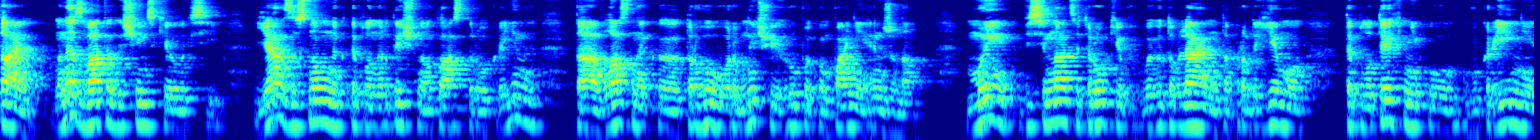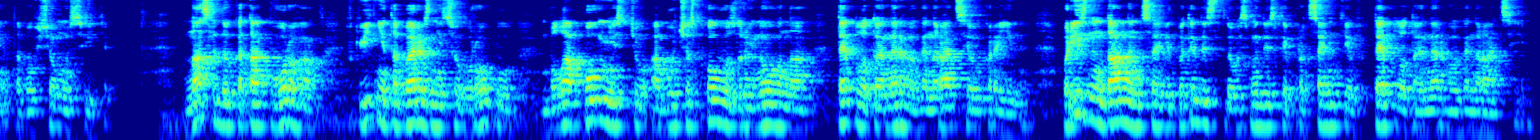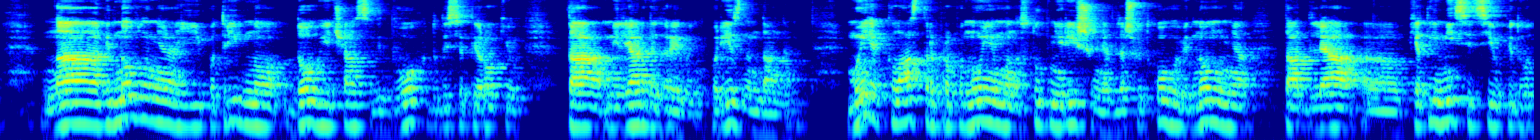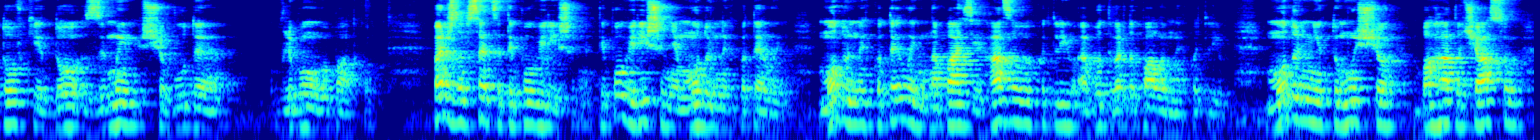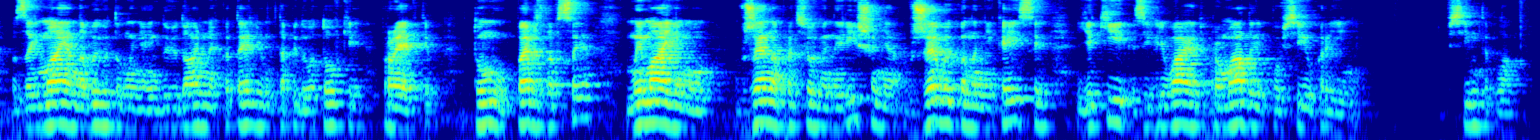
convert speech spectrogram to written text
Вітаю! Мене звати Лещинський Олексій. Я засновник теплоенергетичного кластеру України та власник е, торгово-виробничої групи компанії Engina. Ми 18 років виготовляємо та продаємо теплотехніку в Україні та по всьому світі. Внаслідок атак ворога квітні та березні цього року була повністю або частково зруйнована тепло та енергогенерація України. По різним даним, це від 50 до 80% тепло та енергогенерації. На відновлення її потрібно довгий час від 2 до 10 років та мільярди гривень по різним даним. Ми, як кластер, пропонуємо наступні рішення для швидкого відновлення та для е, 5 місяців підготовки до зими, що буде в будь-якому випадку. Перш за все, це типові рішення. Типові рішення модульних котелень. Модульних котелень на базі газових котлів або твердопаливних котлів. Модульні, тому що багато часу займає на виготовлення індивідуальних котелів та підготовки проєктів. Тому, перш за все, ми маємо вже напрацьовані рішення, вже виконані кейси, які зігрівають громади по всій Україні. Всім тепла!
